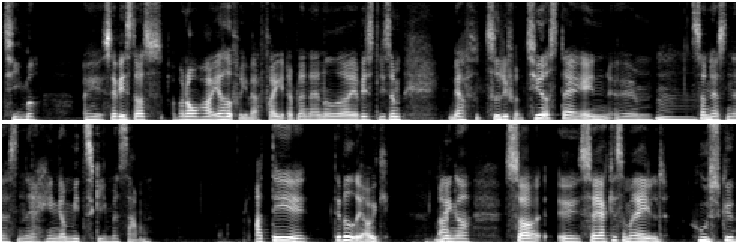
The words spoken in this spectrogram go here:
timer. Øh, så jeg vidste også, hvornår har jeg havde fri hver fredag blandt andet, og jeg vidste ligesom, jeg har tidligt fra tirsdagen, øh, mm. sådan, er, sådan, er, sådan jeg hænger mit schema sammen. Og det, det ved jeg jo ikke Nej. Længere. Så, øh, så jeg kan som regel huske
